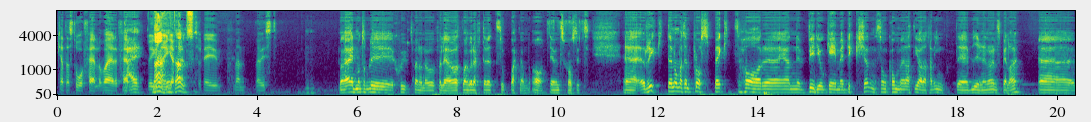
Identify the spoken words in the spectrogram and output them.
katastrof heller. Vad är det? Fem? Nej. Dryga- Nej, inte fem. alls. Så det är ju, men, men visst. Men Edmonton blir sjukt spännande att följa och att man går efter ett stort backnamn. Ja, det är väl inte så konstigt. Eh, rykten om att en prospect har eh, en video game addiction som kommer att göra att han inte blir en NHL-spelare. Eh,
